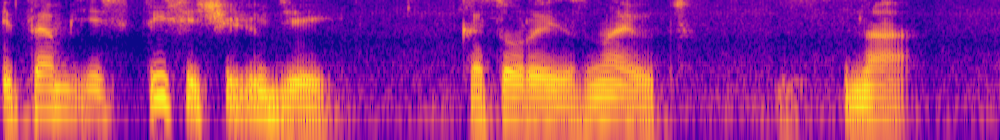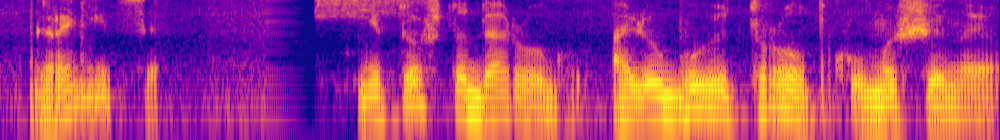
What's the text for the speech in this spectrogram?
И там есть тысячи людей, которые знают на границы не то что дорогу, а любую тропку мышиную,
